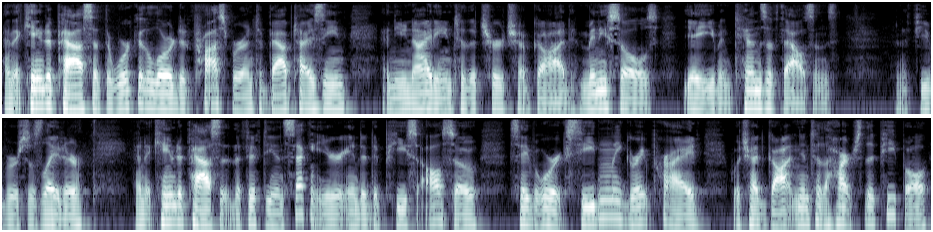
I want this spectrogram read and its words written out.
And it came to pass that the work of the Lord did prosper unto baptizing and uniting to the church of God many souls, yea, even tens of thousands and a few verses later. And it came to pass that the fifty and second year ended in peace also, save it were exceedingly great pride, which had gotten into the hearts of the people,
